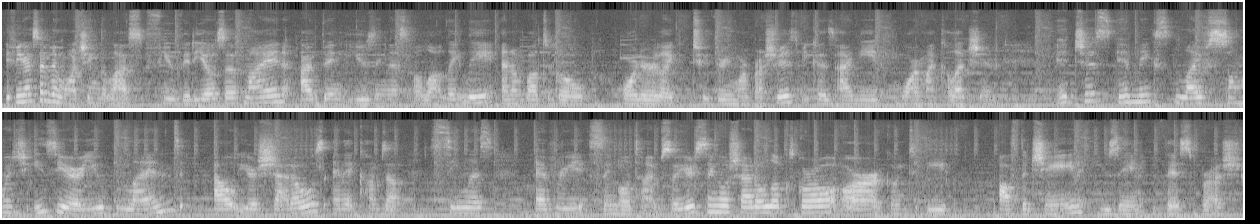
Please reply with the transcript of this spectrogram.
If you guys have been watching the last few videos of mine i've been using this a lot lately and i'm about to go order like two three more brushes because i need more in my collection it just it makes life so much easier. You blend out your shadows and it comes out seamless every single time. So your single shadow looks girl are going to be off the chain using this brush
